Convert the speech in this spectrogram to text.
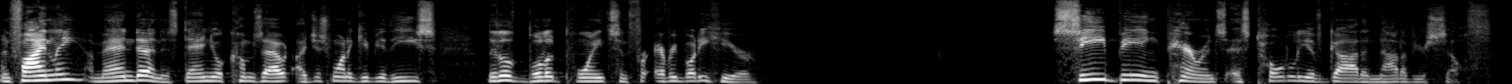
And finally, Amanda, and as Daniel comes out, I just want to give you these little bullet points and for everybody here. See being parents as totally of God and not of yourself.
